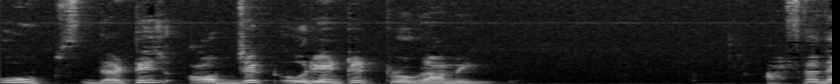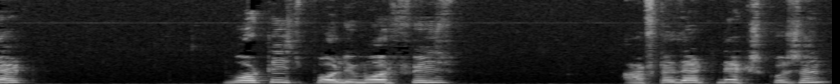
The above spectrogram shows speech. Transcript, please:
oops? That is object oriented programming. After that what is polymorphism? After that next question.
